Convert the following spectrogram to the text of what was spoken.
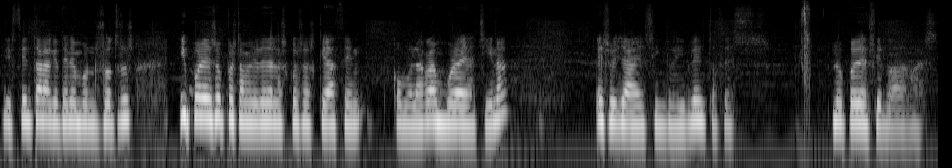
Distinta a la que tenemos nosotros. Y por eso, pues la mayoría de las cosas que hacen, como la gran muralla china, eso ya es increíble. Entonces, no puedo decir nada más.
